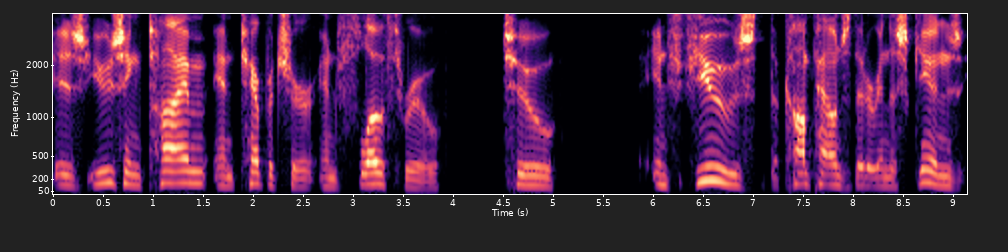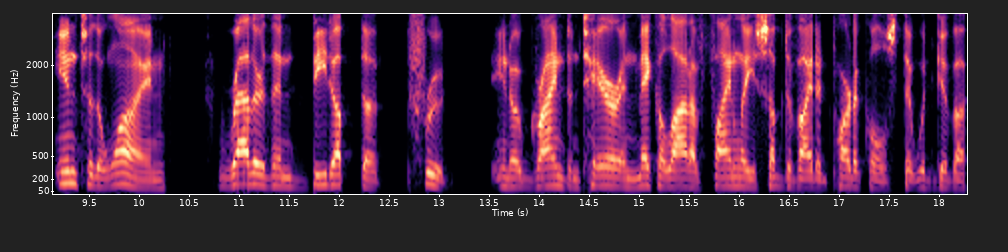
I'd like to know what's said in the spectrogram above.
is using time and temperature and flow through to infuse the compounds that are in the skins into the wine rather than beat up the fruit, you know, grind and tear and make a lot of finely subdivided particles that would give a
